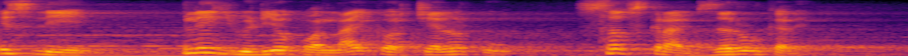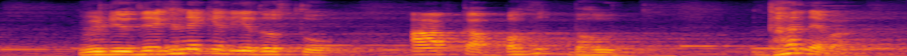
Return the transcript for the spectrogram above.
इसलिए प्लीज़ वीडियो को लाइक और चैनल को सब्सक्राइब ज़रूर करें। वीडियो देखने के लिए दोस्तों आपका बहुत बहुत धन्यवाद।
